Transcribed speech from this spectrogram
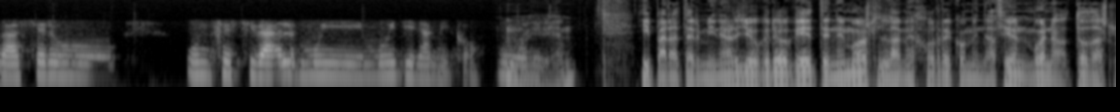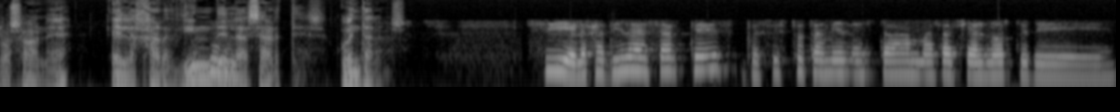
va a ser un, un festival muy muy dinámico. Muy, bien. Y para terminar, yo creo que tenemos la mejor recomendación. Bueno, todas lo son, ¿eh? El Jardín de las Artes. Cuéntanos. Sí, el Jardín de las Artes, pues esto también está más hacia el norte de,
